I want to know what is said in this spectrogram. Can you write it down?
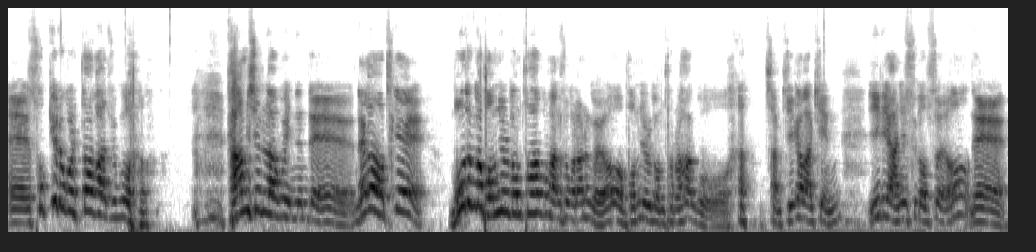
에, 속기록을 떠가지고 감시를 하고 있는데 내가 어떻게 모든 거 법률 검토하고 방송을 하는 거예요. 법률 검토를 하고 참 기가 막힌 일이 아닐 수가 없어요. 네.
